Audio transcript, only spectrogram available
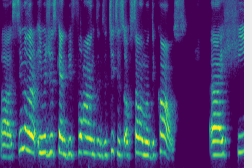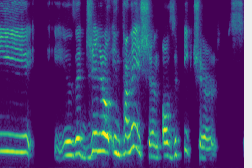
Uh, similar images can be found in the treatise of Solomon de Caus. Uh, he, the general intonation of the pictures,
